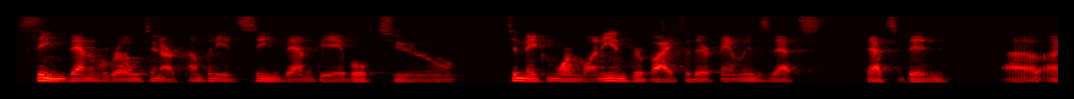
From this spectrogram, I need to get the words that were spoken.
seeing them grow within our company and seeing them be able to to make more money and provide to their families. That's that's been uh,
